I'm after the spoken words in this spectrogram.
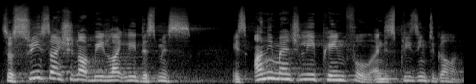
So suicide should not be lightly dismissed. It's unimaginably painful and displeasing to God.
